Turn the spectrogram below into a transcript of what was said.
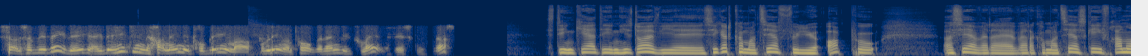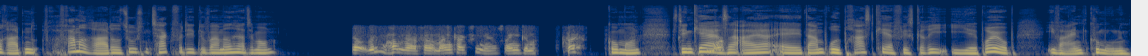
Så, så vi ved det ikke. Det er helt tiden, vi har ind i problemer og problemer på, hvordan vi kommer af med fisken. Også. Sten Kjær, det er en historie, vi øh, sikkert kommer til at følge op på og ser, hvad der, hvad der kommer til at ske fremadrettet. fremadrettet. Tusind tak, fordi du var med her til morgen. Jo, velkommen. Mange tak, fordi jeg har ringet til mig. Tak. Godmorgen. Sten Kjær er altså ejer af Dambrud Præstkær Fiskeri i øh, Brørup i Vejen Kommune.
